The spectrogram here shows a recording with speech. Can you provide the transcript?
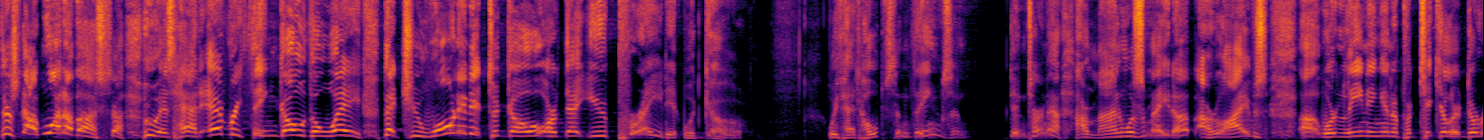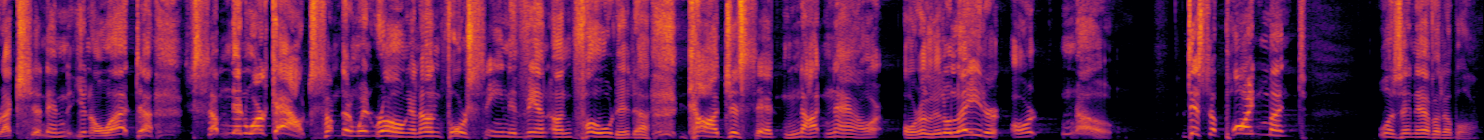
There's not one of us uh, who has had everything go the way that you wanted it to go or that you prayed it would go. We've had hopes and things and didn't turn out. Our mind was made up. Our lives uh, were leaning in a particular direction. And you know what? Uh, something didn't work out. Something went wrong. An unforeseen event unfolded. Uh, God just said, not now, or, or a little later, or no. Disappointment was inevitable.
